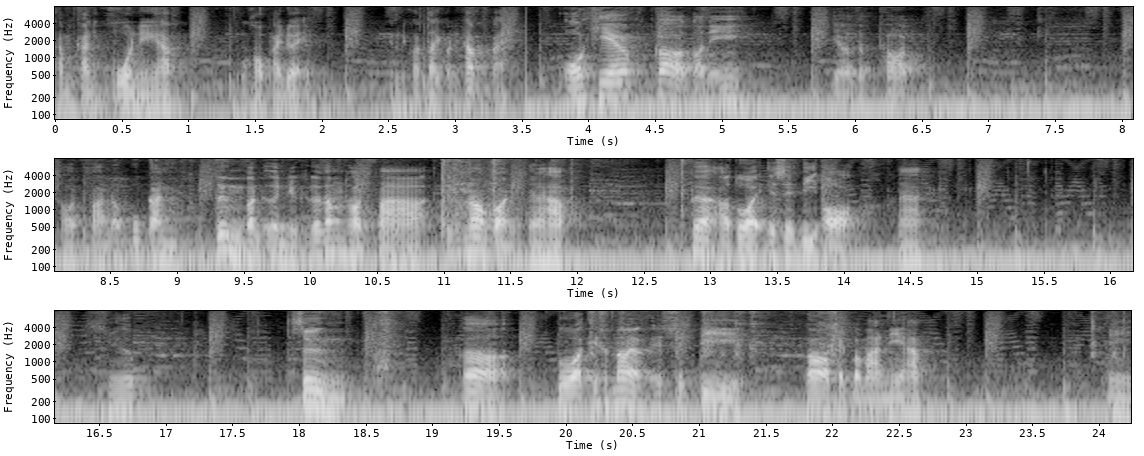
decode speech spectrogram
ทำการโคนเองครับต้องขออภัยด้วยงั้นขอตัดก่อนครับไปโอเคก็ตอนนี้เดี๋ยวจะถอด ถอดฝาโน้ตบุ๊กกัน ซึ่งก่อนอื่นเดี๋ยวก็ต้องถอดฝา external ก่อนนะครับ เพื่อเอาตัว SSD ออกนะซึ่ง ซึ่งก็ตัว external SSD ก็เป็นประมาณนี้ครับ นี่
